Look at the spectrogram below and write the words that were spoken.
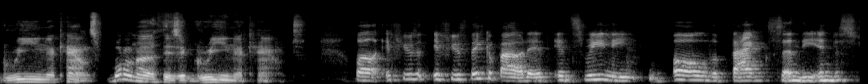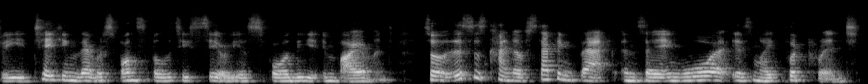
green accounts. What on earth is a green account? Well, if you if you think about it, it's really all the banks and the industry taking their responsibility serious for the environment. So this is kind of stepping back and saying, what is my footprint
